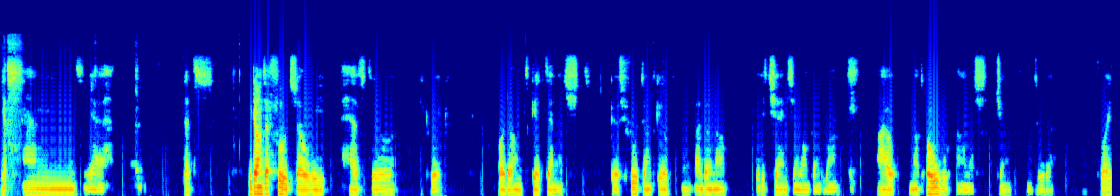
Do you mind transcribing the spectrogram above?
Yes. and yeah that's we don't have food so we have to be quick or don't get damaged because food don't kill I don't know if it changed in 1.1 I hope not oh I almost jumped into the void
